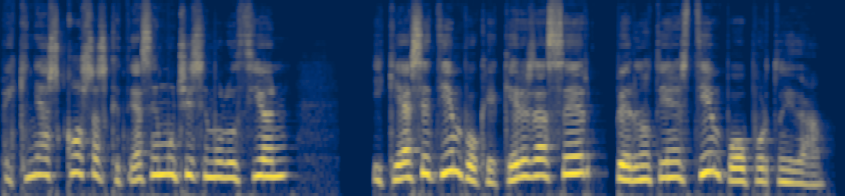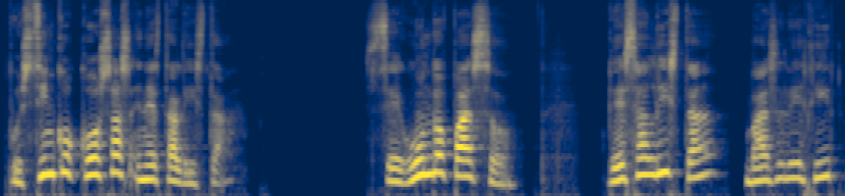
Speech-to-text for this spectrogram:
pequeñas cosas que te hacen muchísima ilusión y que hace tiempo que quieres hacer, pero no tienes tiempo o oportunidad. Pues cinco cosas en esta lista. Segundo paso. De esa lista vas a elegir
